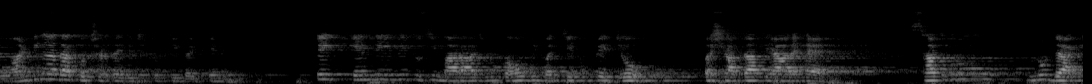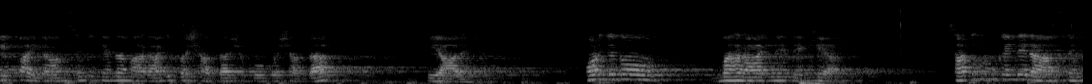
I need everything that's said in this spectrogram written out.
ਗੁਆਂਢੀਆਂ ਦਾ ਕੁਛੜ ਦੇ ਵਿੱਚ ਚੁੱਕੀ ਬੈਠੇ ਨੇ। ਤੇ ਕਹਿੰਦੀ ਵੀ ਤੁਸੀਂ ਮਹਾਰਾਜ ਨੂੰ ਕਹੋ ਵੀ ਬੱਚੇ ਨੂੰ ਭੇਜੋ, ਪ੍ਰਸ਼ਾਦਾ ਤਿਆਰ ਹੈ। ਸਤਿਗੁਰੂ ਨੂੰ ਜਾ ਕੇ ਭਾਈ ਰਾਮ ਸਿੰਘ ਕਹਿੰਦਾ, ਮਹਾਰਾਜ ਪ੍ਰਸ਼ਾਦਾ ਛਕੋ, ਪ੍ਰਸ਼ਾਦਾ ਤਿਆਰ ਹੈ। ਹੁਣ ਜਦੋਂ ਮਹਾਰਾਜ ਨੇ ਦੇਖਿਆ, ਸਤਿਗੁਰੂ ਕਹਿੰਦੇ, ਰਾਮ ਸਿੰਘ,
